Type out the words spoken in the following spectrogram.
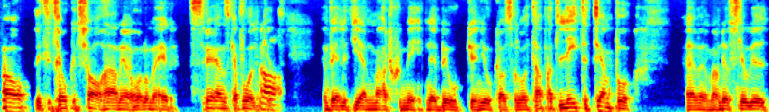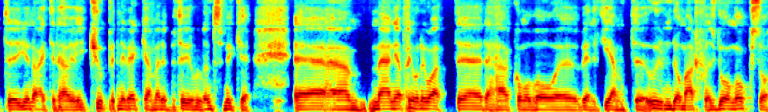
Ja, lite tråkigt svar här men jag håller med. Svenska folket. Ja. En väldigt jämn match i min bok. Newcastle har tappat lite tempo Även om man då slog ut eh, United här i kuppen i veckan, men det betyder väl inte så mycket. Eh, men jag tror nog att eh, det här kommer vara väldigt jämnt under matchens gång också.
